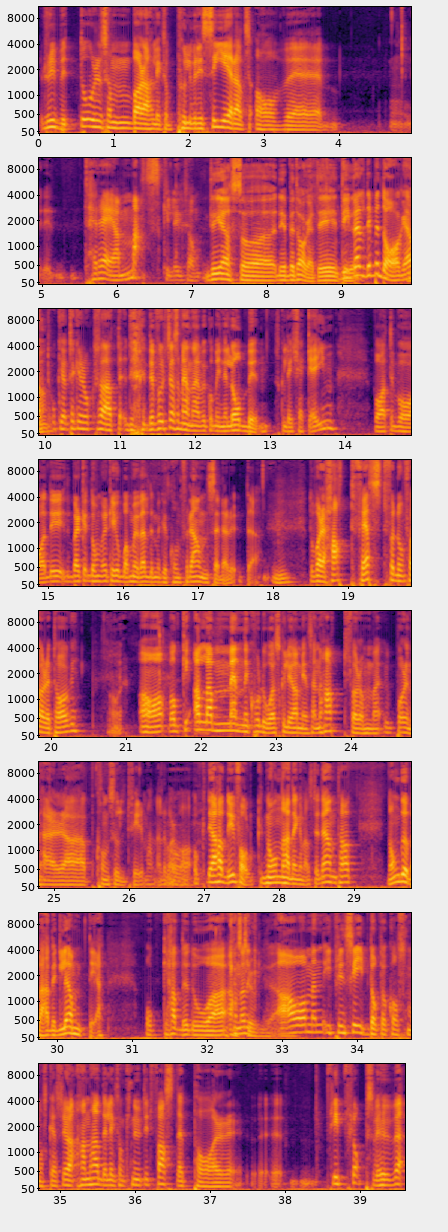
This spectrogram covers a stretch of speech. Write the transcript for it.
rutor som bara har liksom pulveriserats av eh, trämask liksom. Det är alltså, det är bedagat. Det är inte... Det är väldigt bedagat Ja. och jag tycker också att det, det första som hände när vi kom in i lobbyn, skulle checka in, var att det var, det verkar, de verkar jobba med väldigt mycket konferenser där ute. Mm. Då var det hattfest för de företag. Oj. Ja, och alla människor då skulle ju ha med sig en hatt för dem, på den här uh, konsultfirman eller vad det var. Och det hade ju folk. Någon hade en gammal studenthatt, någon gubbe hade glömt det. Och hade då... han hade, ja, men i princip Dr. Cosmos kastrull. Han hade liksom knutit fast ett par eh, flipflops vid huvudet.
